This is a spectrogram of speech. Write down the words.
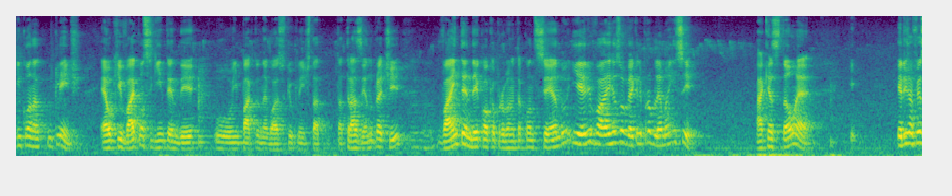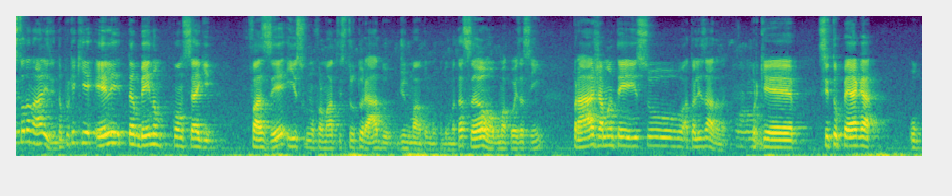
em contato com o cliente, é o que vai conseguir entender o impacto do negócio que o cliente está tá trazendo para ti, vai entender qual que é o problema que está acontecendo e ele vai resolver aquele problema em si. A questão é, ele já fez toda a análise, então por que, que ele também não consegue fazer isso num formato estruturado de uma, de uma documentação, alguma coisa assim, para já manter isso atualizado, né? Porque se tu pega, o, o-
